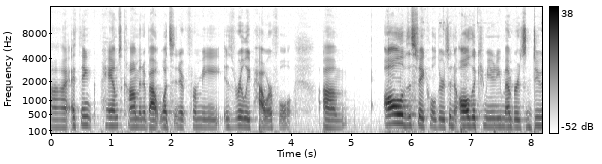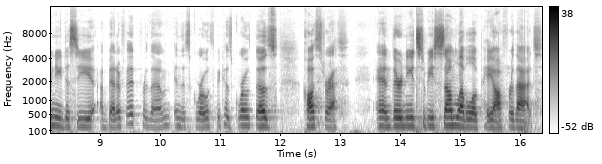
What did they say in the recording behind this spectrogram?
Uh, I think Pam's comment about what's in it for me is really powerful. Um, all of the stakeholders and all the community members do need to see a benefit for them in this growth because growth does cause stress and there needs to be some level of payoff for that.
